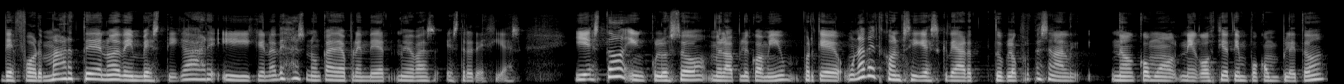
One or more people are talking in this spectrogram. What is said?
de formarte, ¿no? de investigar y que no dejes nunca de aprender nuevas estrategias. Y esto incluso me lo aplico a mí, porque una vez consigues crear tu blog profesional no como negocio a tiempo completo,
